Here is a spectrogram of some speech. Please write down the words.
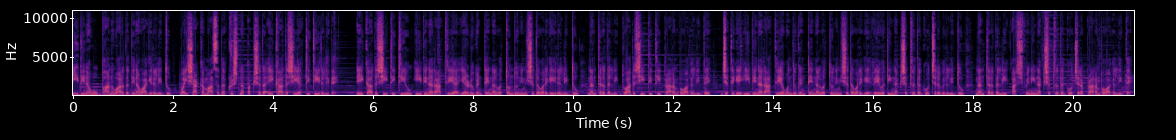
ಈ ದಿನವು ಭಾನುವಾರದ ದಿನವಾಗಿರಲಿದ್ದು, ವೈಶಾಖ ಮಾಸದ ಕೃಷ್ಣ ಪಕ್ಷದ ಏಕಾದಶಿಯ ತಿಥಿ ಇರಲಿದೆ. ಏಕಾದಶಿ ತಿಥಿಯು ಈ ದಿನ ರಾತ್ರಿಯ ಎರಡು ಗಂಟೆ ನಲವತ್ತೊಂದು ನಿಮಿಷದವರೆಗೆ ಇರಲಿದ್ದು, ನಂತರದಲ್ಲಿ ದ್ವಾದಶಿ ತಿಥಿ ಪ್ರಾರಂಭವಾಗಲಿದೆ. ಜತೆಗೆ ಈ ದಿನ ರಾತ್ರಿಯ ಒಂದು ಗಂಟೆ ನಲವತ್ತು ನಿಮಿಷದವರೆಗೆ ರೇವತಿ ನಕ್ಷತ್ರದ ಗೋಚರವಿರಲಿದ್ದು, ನಂತರದಲ್ಲಿ ಅಶ್ವಿನಿ ನಕ್ಷತ್ರದ ಗೋಚರ ಪ್ರಾರಂಭವಾಗಲಿದೆ.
